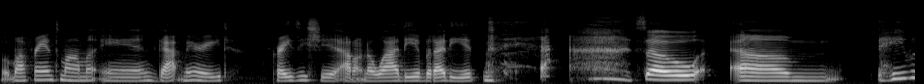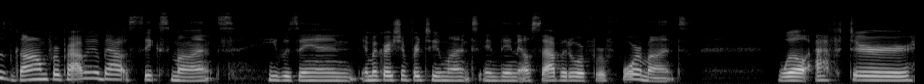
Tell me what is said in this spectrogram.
with my friend's mama and got married. Crazy shit. I don't know why I did, but I did. so um, he was gone for probably about six months. He was in immigration for two months and then El Salvador for four months. Well, after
